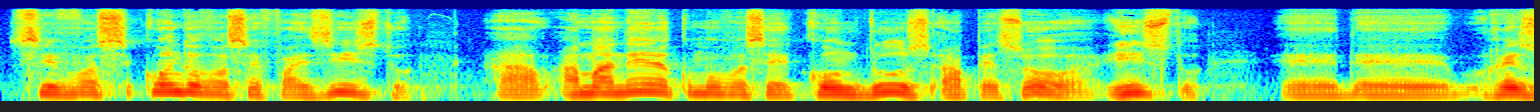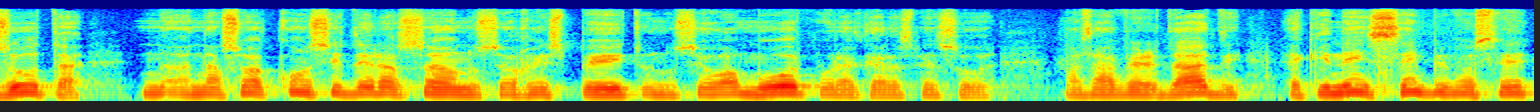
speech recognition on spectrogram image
Se você, quando você faz isto, a, a maneira como você conduz a pessoa, isto, é, é resulta na, na sua consideração, no seu respeito, no seu amor por aquelas pessoas. Mas a verdade é que nem sempre você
